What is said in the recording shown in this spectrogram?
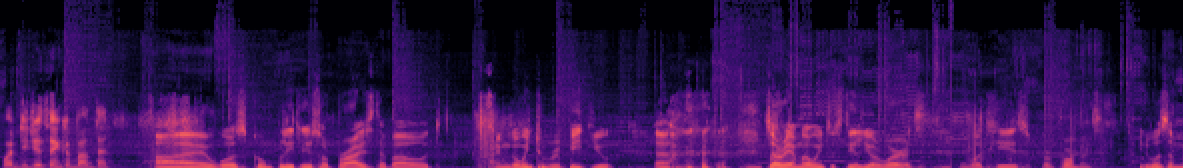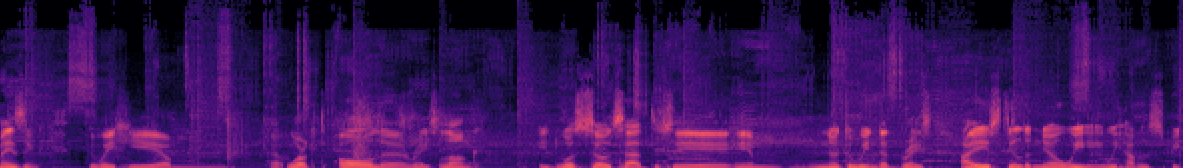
What did you think about that? I was completely surprised about. I'm going to repeat you. Uh, sorry, I'm going to steal your words about his performance. It was amazing the way he um, worked all the race long. It was so sad to see him not to win that race. I still don't know. We we haven't speak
